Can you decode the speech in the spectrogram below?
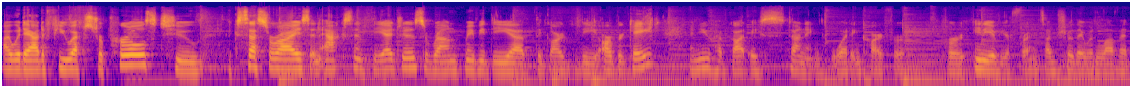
I would add a few extra pearls to accessorize and accent the edges around maybe the, uh, the, guard, the arbour gate, and you have got a stunning wedding card for, for any of your friends. I'm sure they would love it.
